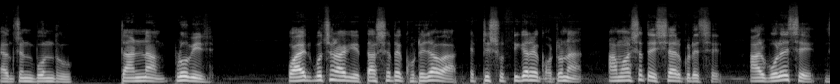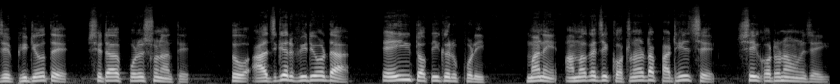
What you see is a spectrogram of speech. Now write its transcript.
একজন বন্ধু। তার নাম প্রবীর। কয়েক বছর আগে তার সাথে ঘটে যাওয়া একটি সত্যিকারের ঘটনা আমার সাথে শেয়ার করেছে আর বলেছে যে ভিডিওতে সেটা পড়ে শোনাতে। তো আজকের ভিডিওটা এই টপিকের উপরই। মানে আমাকে যে ঘটনাটা পাঠিয়েছে সেই ঘটনা অনুযায়ী।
